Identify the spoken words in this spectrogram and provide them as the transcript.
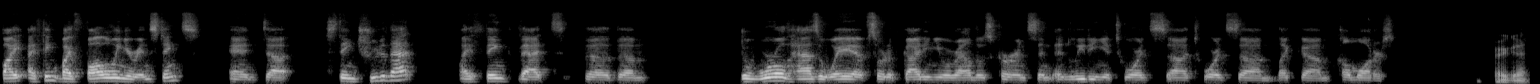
by i think by following your instincts and uh, staying true to that, I think that the the the world has a way of sort of guiding you around those currents and, and leading you towards uh, towards um, like um, calm waters. Very good.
